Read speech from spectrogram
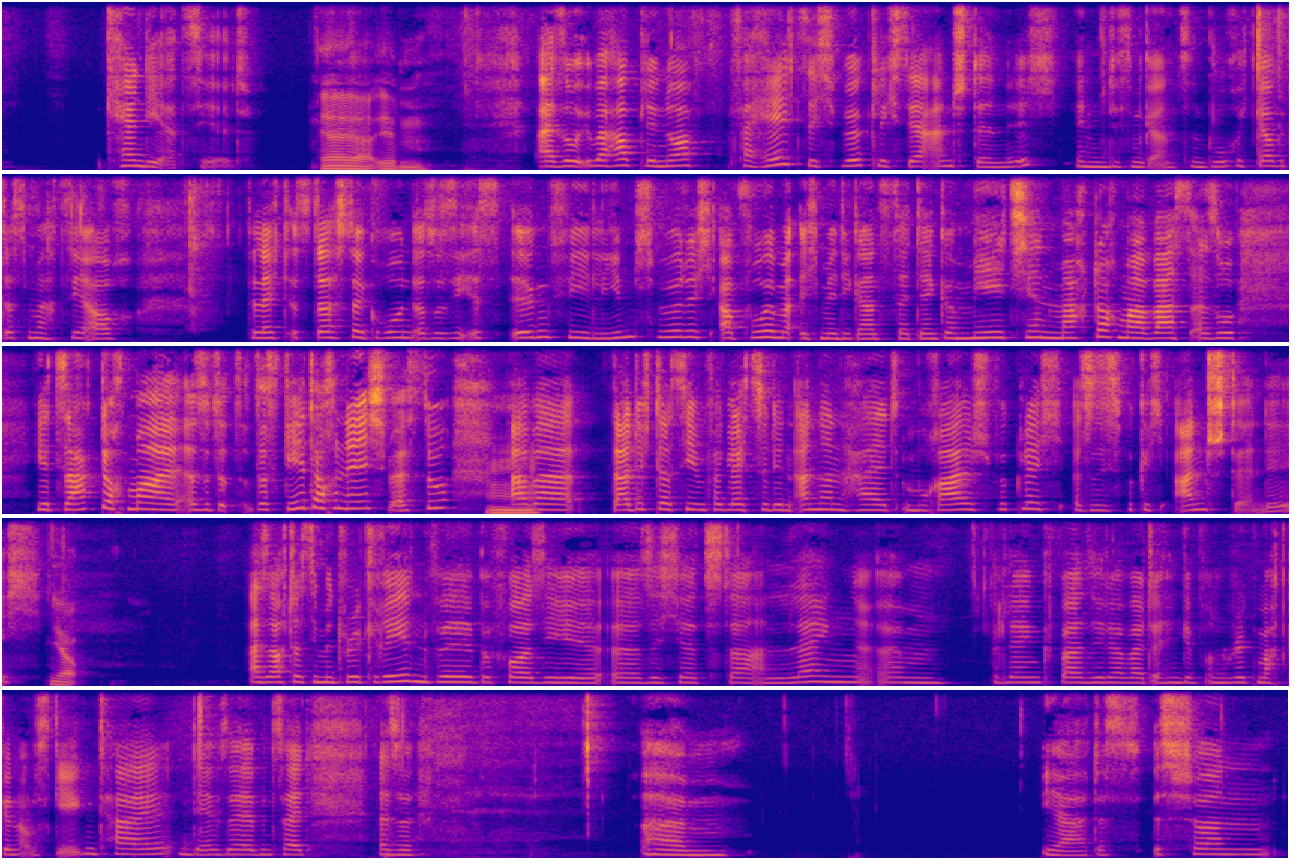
Candy erzählt. Ja, ja, eben. Also überhaupt, Lenore verhält sich wirklich sehr anständig in diesem ganzen Buch. Ich glaube, das macht sie auch. Vielleicht ist das der Grund. Also sie ist irgendwie liebenswürdig, obwohl ich mir die ganze Zeit denke, Mädchen, mach doch mal was. Also jetzt sag doch mal, also das, das geht doch nicht, weißt du? Aber dadurch, dass sie im Vergleich zu den anderen halt moralisch wirklich, also sie ist wirklich anständig. Ja. Also auch, dass sie mit Rick reden will, bevor sie äh, sich jetzt da an Lang, ähm, Lang quasi da weiterhin gibt. Und Rick macht genau das Gegenteil in derselben Zeit. Also, ähm, ja, das ist schon.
